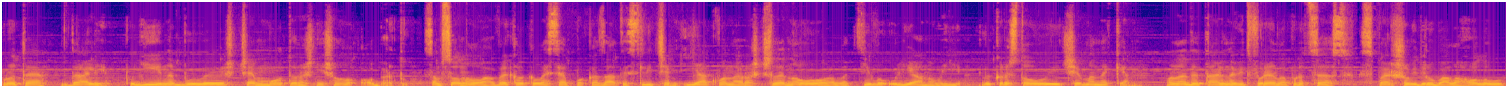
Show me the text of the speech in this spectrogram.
Проте далі події набули ще моторошнішого оберту. Самсонова викликалася показати слідчим, як вона розчленовувала тіло Ульянової, використовуючи манекен. Вона детально відтворила процес: спершу відрубала голову,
